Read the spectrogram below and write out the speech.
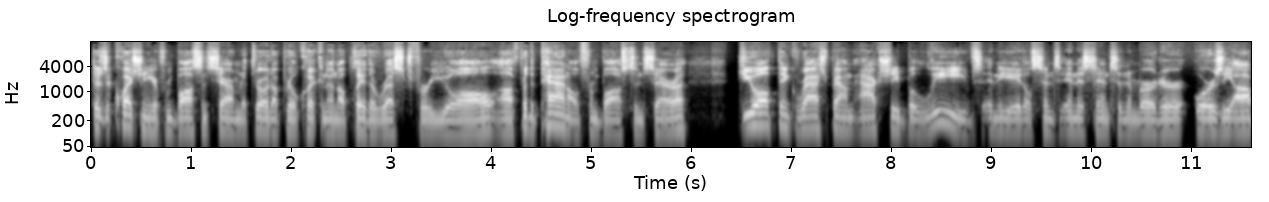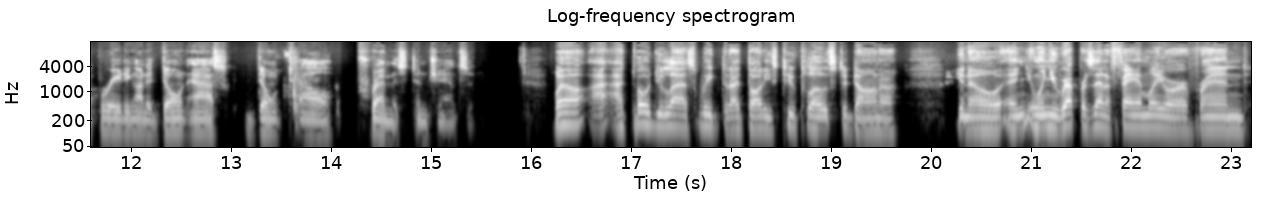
there's a question here from Boston Sarah. I'm going to throw it up real quick and then I'll play the rest for you all. Uh, for the panel from Boston Sarah, do you all think Rashbaum actually believes in the Adelson's innocence in the murder, or is he operating on a don't ask, don't tell premise, Tim Jansen? Well, I, I told you last week that I thought he's too close to Donna, you know, and when you represent a family or a friend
